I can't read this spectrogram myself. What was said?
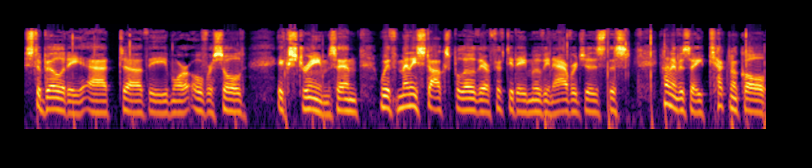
stability at the more oversold extremes. And with with many stocks below their 50 day moving averages. This kind of is a technical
